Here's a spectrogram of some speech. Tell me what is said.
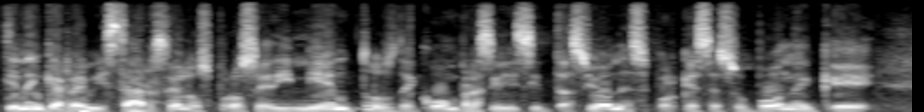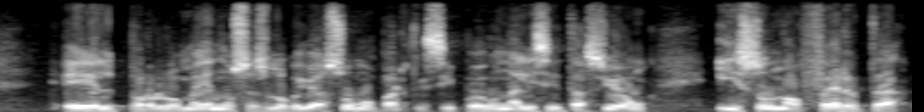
Tienen que revisarse los procedimientos de compras y licitaciones porque se supone que él, por lo menos, es lo que yo asumo, participó en una licitación, hizo una oferta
